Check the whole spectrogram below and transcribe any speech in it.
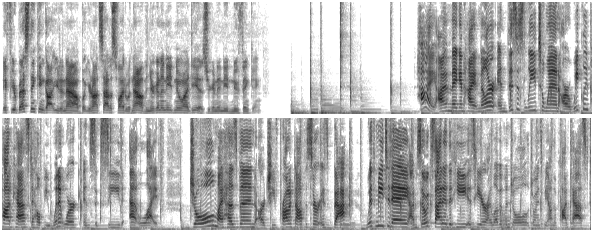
If your best thinking got you to now, but you're not satisfied with now, then you're going to need new ideas. You're going to need new thinking. I'm Megan Hyatt Miller, and this is Lead to Win, our weekly podcast to help you win at work and succeed at life. Joel, my husband, our chief product officer, is back with me today. I'm so excited that he is here. I love it when Joel joins me on the podcast.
